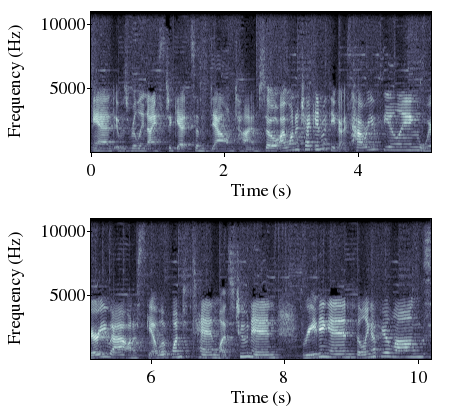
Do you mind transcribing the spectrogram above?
and it was really nice to get some downtime. So I wanna check in with you guys. How are you feeling? Where are you at on a scale of one to 10? Let's tune in, breathing in, filling up your lungs,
